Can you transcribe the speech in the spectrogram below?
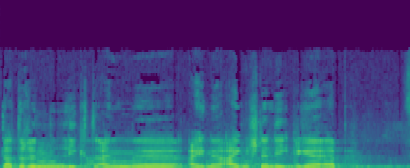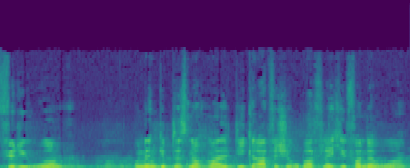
Da drin liegt eine, eine eigenständige App für die Uhr und dann gibt es nochmal die grafische Oberfläche von der Uhr.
